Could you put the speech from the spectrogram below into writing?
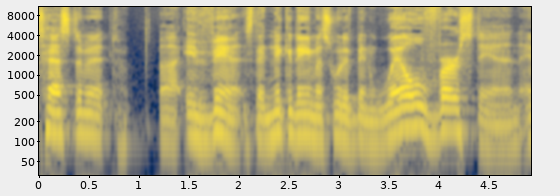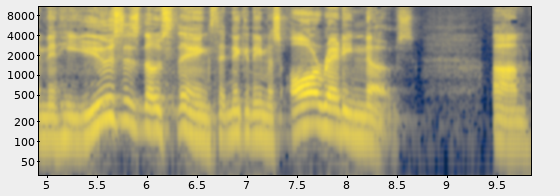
Testament uh, events that Nicodemus would have been well versed in, and then he uses those things that Nicodemus already knows. Um,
